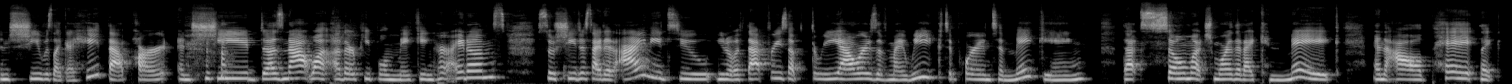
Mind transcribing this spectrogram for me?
And she was like, I hate that part. And she does not want other people making her items. So she decided I need to, you know, if that frees up three hours of my week to pour into making, that's so much more that I can make. And I'll pay like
